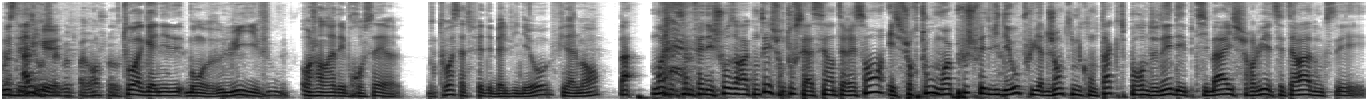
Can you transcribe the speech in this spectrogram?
oui, une c'est-à-dire vidéo, que- ça coûte pas grand chose. toi, gagner. Bon, lui, engendrer des procès. euh, Toi, ça te fait des belles vidéos, finalement. Bah, moi, ça me fait des choses à raconter. et Surtout, c'est assez intéressant. Et surtout, moi, plus je fais de vidéos, plus il y a de gens qui me contactent pour me donner des petits bails sur lui, etc. Donc, c'est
